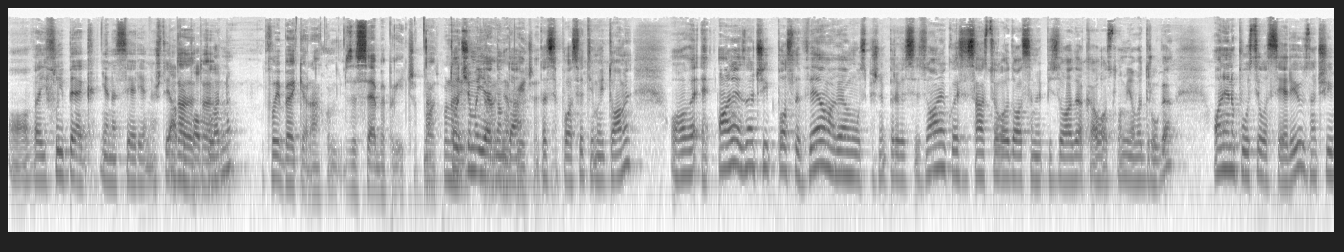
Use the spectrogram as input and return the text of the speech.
Ovaj, Fleabag, njena serija, nešto jako da, da, popularna. Je, Fleabag je onako za sebe priča. Potpuno To i ćemo da, jednom da, priča. da se posvetimo i tome. Ove, e, ona je, znači, posle veoma, veoma uspešne prve sezone, koja se sastojala od osam epizoda, kao oslom i ova druga, ona je napustila seriju, znači,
